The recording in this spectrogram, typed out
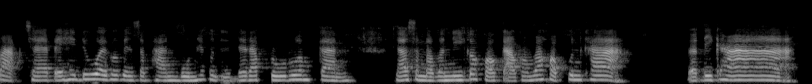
ฝากแชร์ไปให้ด้วยเพื่อเป็นสะพานบุญให้คนอื่นได้รับรู้ร่วมกัน แล้วสำหรับวันนี้ก็ขอกล่าวคำว่าขอบคุณค่ะ สวัสดีค่ะ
